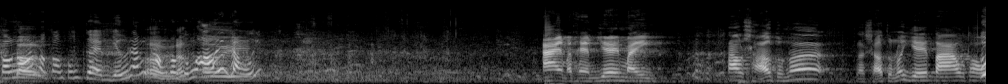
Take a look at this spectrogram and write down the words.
Con nói mà con cũng kềm dữ lắm Trời không con cũng ói ơi. rồi. Ai mà thèm dê mày? Tao sợ tụi nó là sợ tụi nó dê tao thôi.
